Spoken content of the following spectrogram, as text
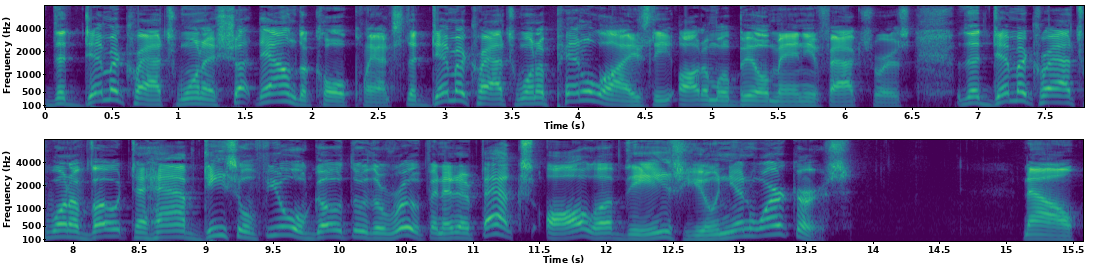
The Democrats want to shut down the coal plants. The Democrats want to penalize the automobile manufacturers. The Democrats want to vote to have diesel fuel go through the roof, and it affects all of these union workers. Now,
